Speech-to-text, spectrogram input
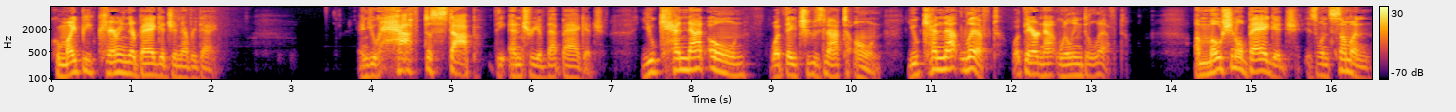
who might be carrying their baggage in every day. And you have to stop the entry of that baggage. You cannot own what they choose not to own. You cannot lift what they are not willing to lift. Emotional baggage is when someone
